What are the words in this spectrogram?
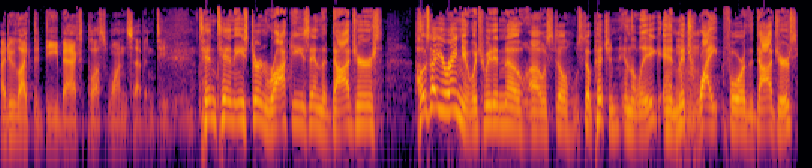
I do like the D backs plus 117. 10 10 Eastern, Rockies and the Dodgers. Jose Urena, which we didn't know uh, was still was still pitching in the league, and Mitch White for the Dodgers.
